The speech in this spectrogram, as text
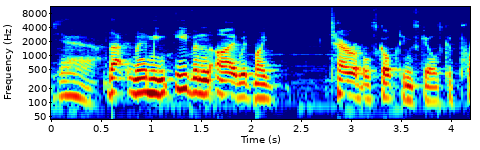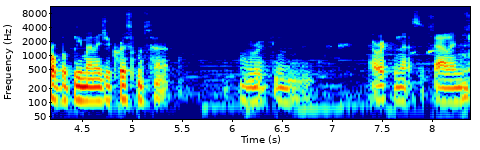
Yeah. That I mean, even I, with my terrible sculpting skills, could probably manage a Christmas hat. I reckon. I reckon that's a challenge.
